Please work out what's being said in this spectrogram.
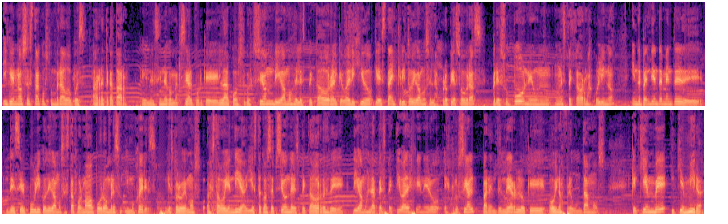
Y que no se está acostumbrado pues a retratar en el cine comercial, porque la construcción, digamos, del espectador al que va dirigido, que está inscrito, digamos, en las propias obras, presupone un, un espectador masculino, independientemente de, si el público, digamos, está formado por hombres y mujeres. Y esto lo vemos hasta hoy en día. Y esta concepción del espectador desde, digamos, la perspectiva de género es crucial para entender lo que hoy nos preguntamos, que quién ve y quién mira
